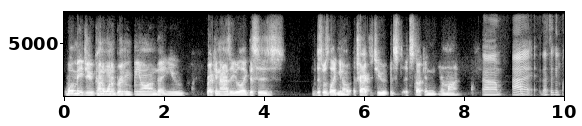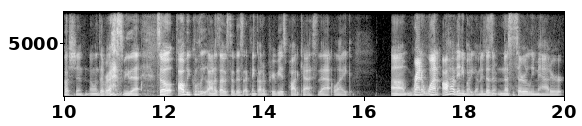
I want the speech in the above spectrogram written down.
What made you kind of want to bring me on that you recognize that you're like this is this was like you know attractive to you. It's it's stuck in your mind. um, I, that's a good question. No one's ever asked me that. So I'll be completely honest. I've said this, I think, on a previous podcast that, like, um, granted, one, I'll have anybody on. It doesn't necessarily matter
